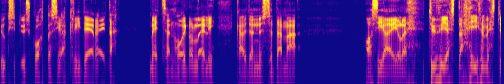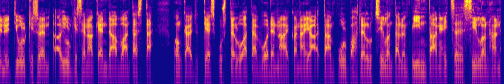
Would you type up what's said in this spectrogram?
yksityiskohtaisia kriteereitä metsänhoidolle. Eli käytännössä tämä asia ei ole tyhjästä ilmestynyt julkisen, julkisen agendaan, vaan tästä on käyty keskustelua tämän vuoden aikana ja tämä on pulpahdellut silloin tällöin pintaan. Ja itse asiassa silloinhan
